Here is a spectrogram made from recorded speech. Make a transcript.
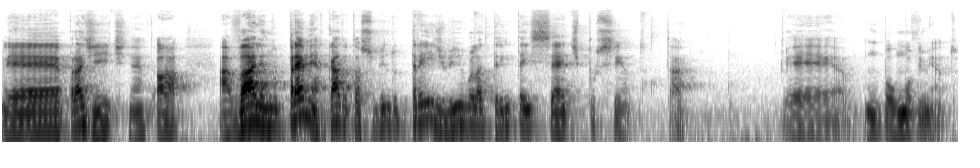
é, para a gente. Né? Ó, a Vale no pré-mercado está subindo 3,37%. Tá? É um bom movimento,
